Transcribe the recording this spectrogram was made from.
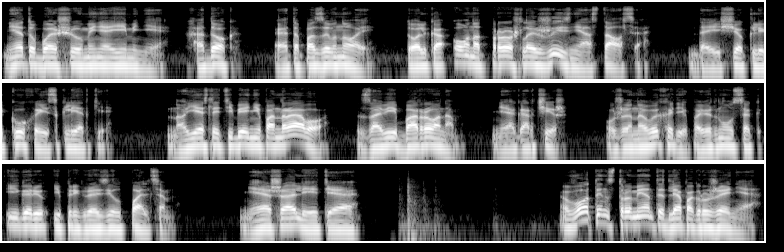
«Нету больше у меня имени. Ходок. Это позывной. Только он от прошлой жизни остался. Да еще кликуха из клетки. Но если тебе не по нраву, зови бароном. Не огорчишь». Уже на выходе повернулся к Игорю и пригрозил пальцем. «Не шалите!» Вот инструменты для погружения.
